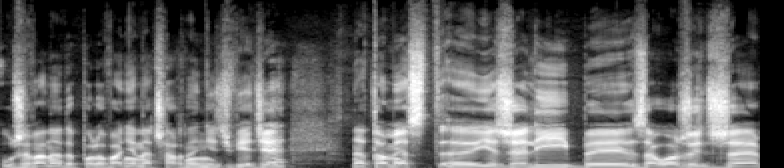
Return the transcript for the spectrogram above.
używana do polowania na czarne niedźwiedzie. Natomiast e, jeżeli by założyć, że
